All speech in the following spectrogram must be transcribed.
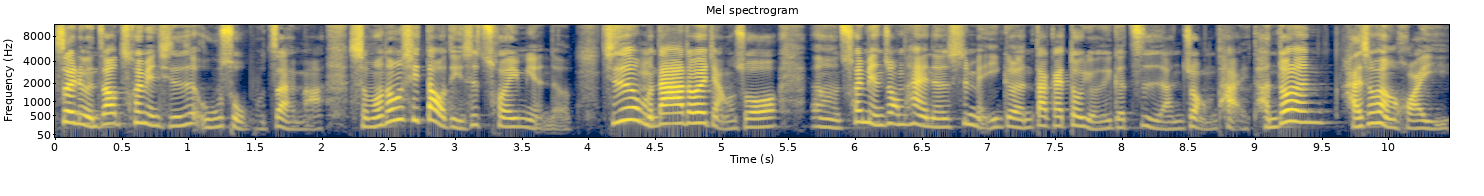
所以你们知道催眠其实是无所不在吗？什么东西到底是催眠的？其实我们大家都会讲说，嗯，催眠状态呢，是每一个人大概都有一个自然状态。很多人还是会很怀疑。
